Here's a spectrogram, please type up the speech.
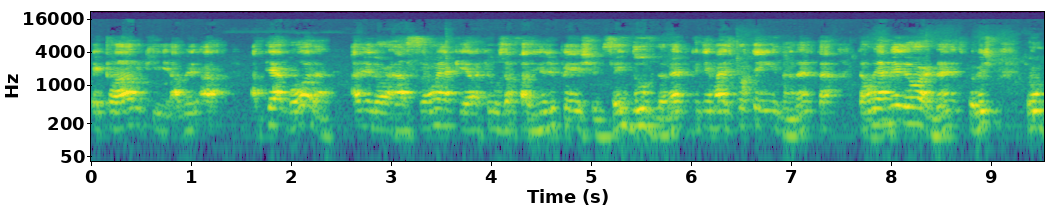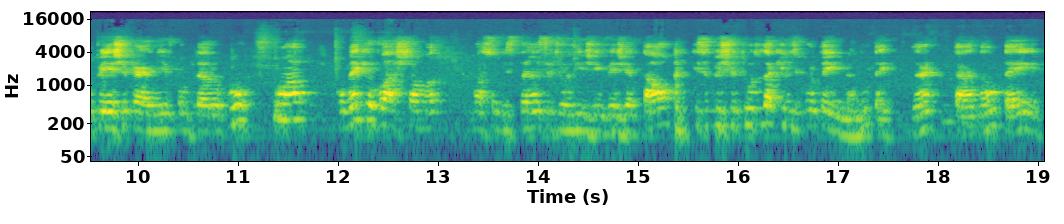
É claro que a, a, até agora a melhor ração é aquela que usa farinha de peixe, sem dúvida, né? Porque tem mais proteína, né? Tá? Então é a melhor, né? Principalmente para um peixe carnívoro como o pirarucu, como é que eu vou achar uma, uma substância de origem vegetal que substituto daquilo de proteína? Não tem, né? Tá? Não tem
